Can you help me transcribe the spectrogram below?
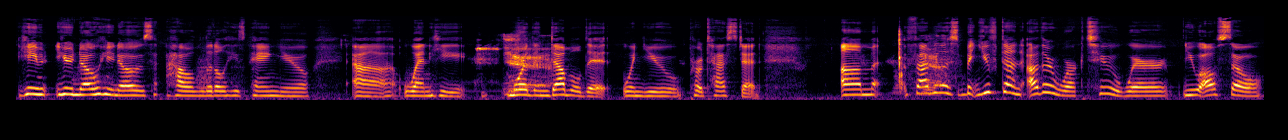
he you know he knows how little he's paying you uh, when he more than doubled it when you protested. Um, fabulous. But you've done other work too, where you also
